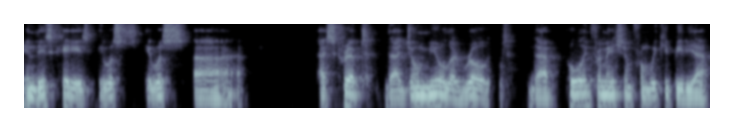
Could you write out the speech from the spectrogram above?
In this case, it was it was uh, a script that John Mueller wrote that pulled information from Wikipedia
